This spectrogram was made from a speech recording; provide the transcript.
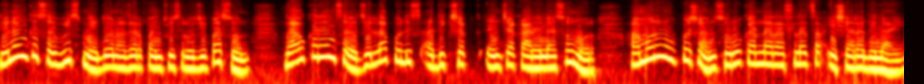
दिनांक सव्वीस मे दोन हजार पंचवीस रोजीपासून गावकऱ्यांसह जिल्हा पोलीस अधीक्षक यांच्या कार्यालयासमोर आमरण उपोषण सुरू करणार असल्याचा इशारा दिला आहे.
